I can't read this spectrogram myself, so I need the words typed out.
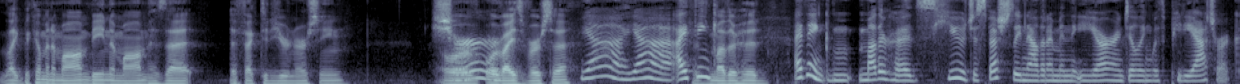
like becoming a mom, being a mom, has that affected your nursing Sure. or or vice versa? yeah, yeah. I Has think motherhood I think motherhood's huge, especially now that I'm in the ER and dealing with pediatric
